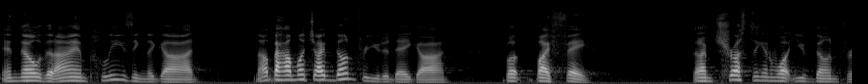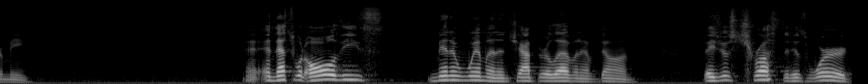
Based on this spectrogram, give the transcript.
and know that I am pleasing to God, not by how much I've done for you today, God, but by faith. That I'm trusting in what you've done for me. And that's what all these men and women in chapter 11 have done. They just trusted His word.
